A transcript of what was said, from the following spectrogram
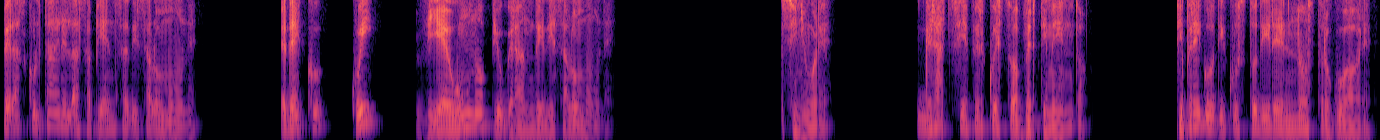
per ascoltare la sapienza di Salomone. Ed ecco, qui vi è uno più grande di Salomone. Signore, grazie per questo avvertimento. Ti prego di custodire il nostro cuore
